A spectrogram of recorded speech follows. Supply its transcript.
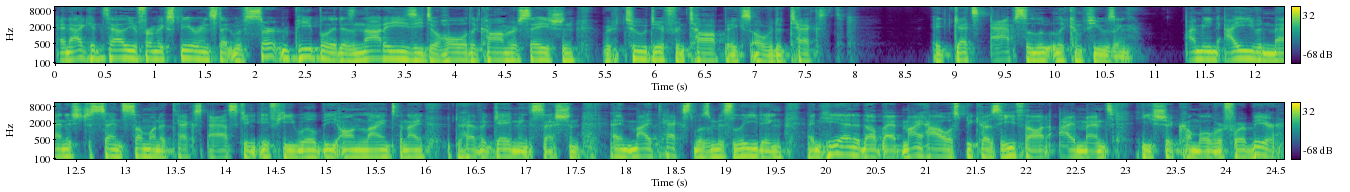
And I can tell you from experience that with certain people, it is not easy to hold a conversation with two different topics over the text. It gets absolutely confusing. I mean, I even managed to send someone a text asking if he will be online tonight to have a gaming session. And my text was misleading. And he ended up at my house because he thought I meant he should come over for a beer.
